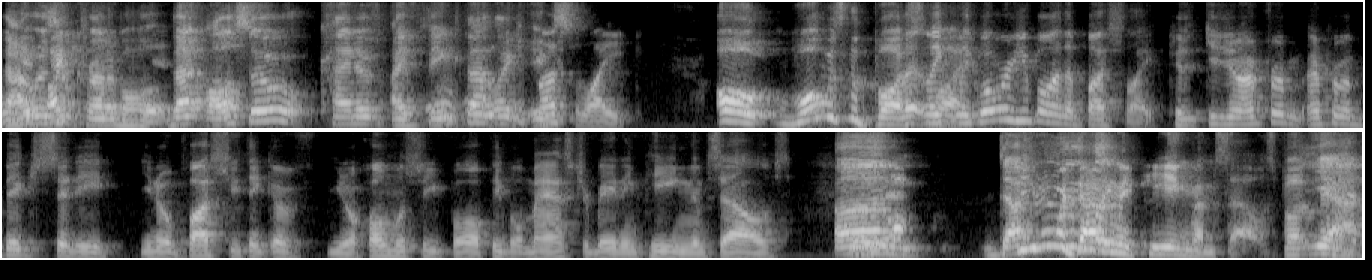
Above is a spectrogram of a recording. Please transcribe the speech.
That It was might- incredible. That also kind of I think that like ex- bus like. Oh, what was the bus Like, like, like? like, what were people on the bus like? Because you know, I'm from I'm from a big city. You know, bus. You think of you know homeless people, people masturbating, peeing themselves. um definitely, People were like- definitely peeing themselves, but yeah,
